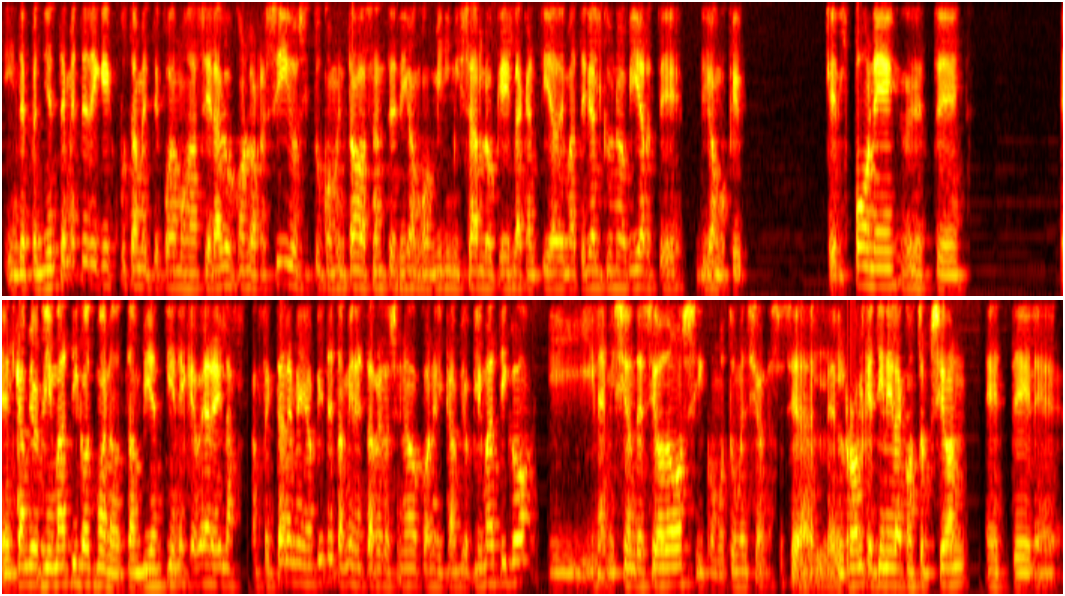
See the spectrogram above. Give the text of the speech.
independientemente de que justamente podamos hacer algo con los residuos, y tú comentabas antes, digamos, minimizar lo que es la cantidad de material que uno vierte, digamos, que, que dispone, este, el cambio climático, bueno, también tiene que ver, el afectar el medio ambiente también está relacionado con el cambio climático y, la emisión de CO2 y como tú mencionas, o sea, el, rol que tiene la construcción este,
